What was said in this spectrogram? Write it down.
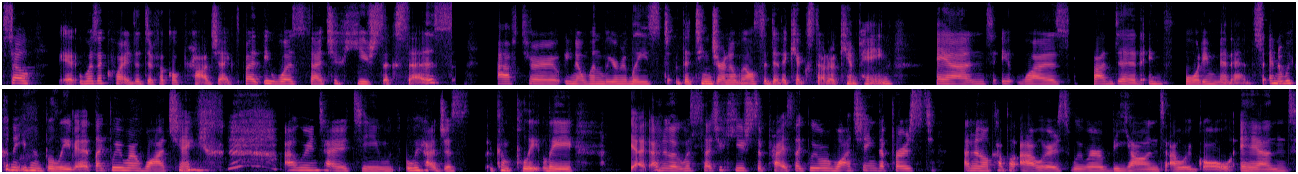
So it was a quite a difficult project, but it was such a huge success. After, you know, when we released the Teen Journal, we also did a Kickstarter campaign and it was funded in 40 minutes and we couldn't even believe it like we were watching our entire team we had just completely I don't know, it was such a huge surprise. Like we were watching the first, I don't know, couple hours, we were beyond our goal. And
